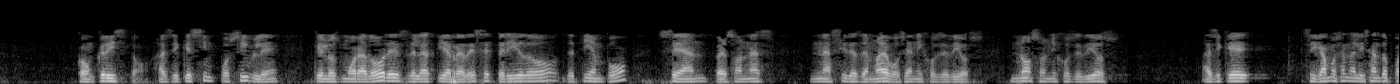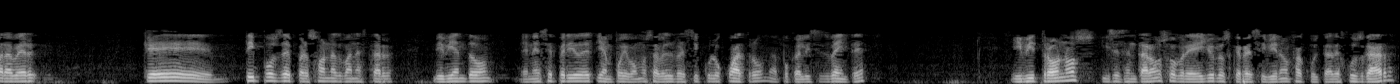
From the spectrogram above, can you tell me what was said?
con Cristo. Así que es imposible que los moradores de la tierra de ese periodo de tiempo sean personas nacidas de nuevo, sean hijos de Dios. No son hijos de Dios. Así que sigamos analizando para ver qué tipos de personas van a estar viviendo en ese periodo de tiempo. Y vamos a ver el versículo 4, Apocalipsis 20. Y vi tronos y se sentaron sobre ellos los que recibieron facultad de juzgar,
